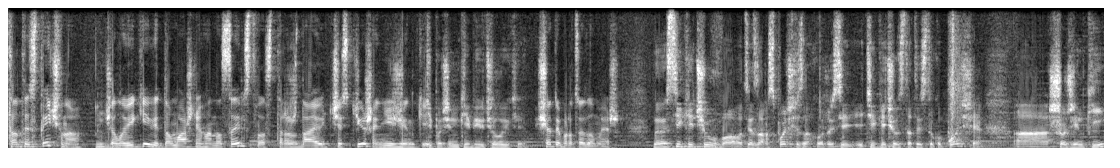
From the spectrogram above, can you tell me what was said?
Статистично чоловіки від домашнього насильства страждають частіше, ніж жінки. Типу жінки б'ють чоловіків. Що ти про це думаєш? Ну, я стільки чув, от я зараз в Польщі знаходжусь, і, тільки чув статистику Польщі, що жінки.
